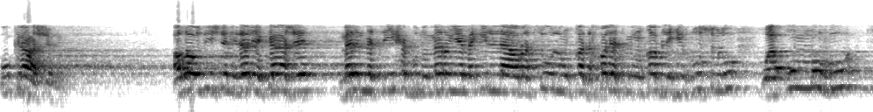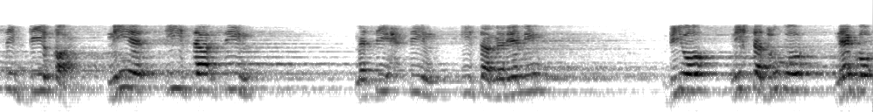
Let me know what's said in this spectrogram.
ukrašeni. Allah uzvišeni dalje kaže Mel Mesih ibn Maryam illa rasulun qad khalat min qablihi rusulu wa ummuhu siddiqa. Nije Isa sin Mesih sin Isa Merjemi bio ništa drugo nego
